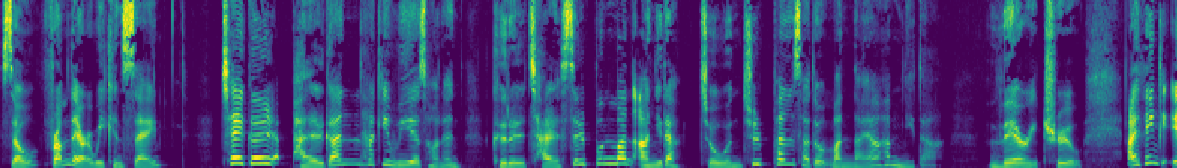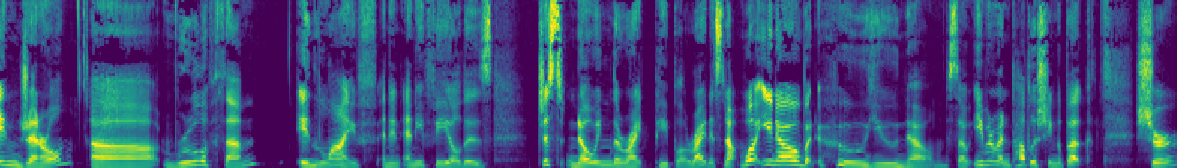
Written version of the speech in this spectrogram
So from there we can say 책을 발간하기 위해서는 글을 잘 쓸 뿐만 아니라 좋은 출판사도 만나야 합니다. Very true. I think in general, uh, rule of thumb in life and in any field is just knowing the right people, right? It's not what you know, but who you know. So even when publishing a book, sure,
